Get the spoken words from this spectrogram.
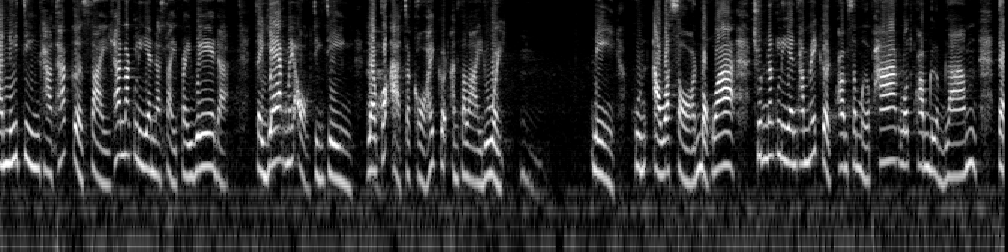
อันนี้จริงค่ะ ถ้าเกิดใส่ถ้านักเรียนน่ะใส่ไพรเวทอะ จะแยกไม่ออกจริง ๆ แล้วก็อาจจะก่อให้เกิดอันตรายด้วย อืม นี่คุณอวสรบอกว่าชุดนักเรียนทำให้เกิดความเสมอภาคลดความเหลื่อมล้ำแต่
